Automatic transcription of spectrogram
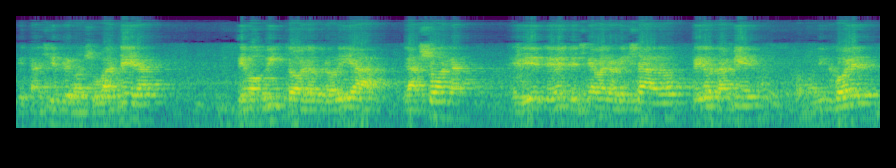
que están siempre con su bandera. Hemos visto el otro día la zona, evidentemente se ha valorizado, pero también, como dijo él,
